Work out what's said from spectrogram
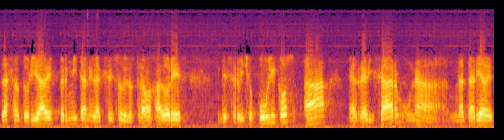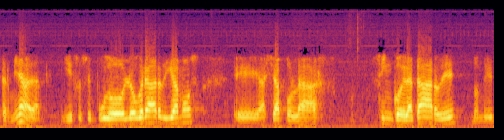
las autoridades permitan el acceso de los trabajadores de servicios públicos a eh, realizar una, una, tarea determinada. Y eso se pudo lograr, digamos, allá por las 5 de la tarde, donde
